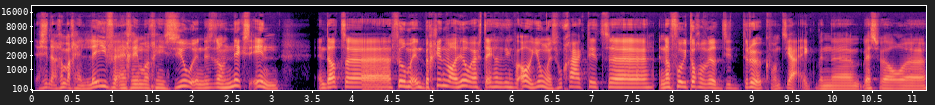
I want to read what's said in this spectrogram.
Daar zit nog helemaal geen leven en helemaal geen ziel in. Er zit nog niks in. En dat eh viel me in het begin wel heel erg tegen. Dat ik denk van, oh jongens, hoe ga ik dit... eh, En dan voel je toch wel weer die druk. Want ja, ik ben eh, best wel... nou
